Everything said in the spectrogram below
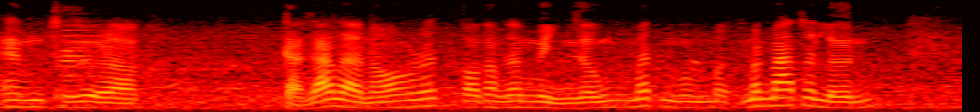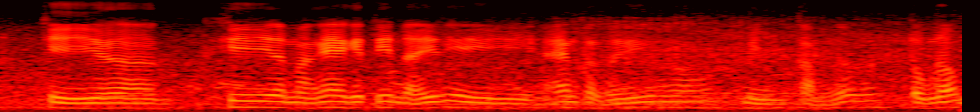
em thực sự là cảm giác là nó rất có cảm giác mình giống mất mất, mất mát rất lớn. Thì uh, khi mà nghe cái tin đấy thì em cảm thấy nó, mình cảm giác trống rỗng.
